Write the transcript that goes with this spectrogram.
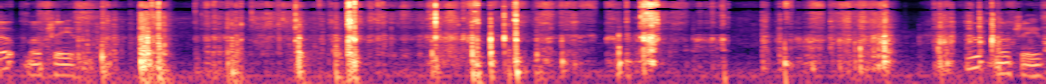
Nope, no chase. Nope, no chase.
